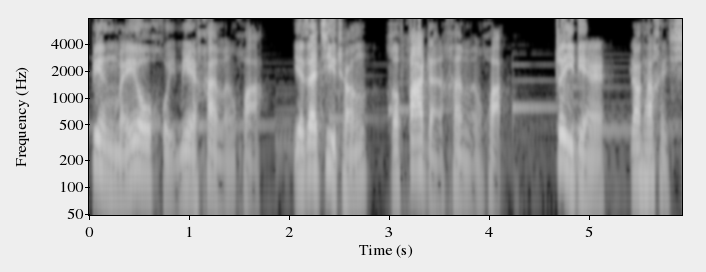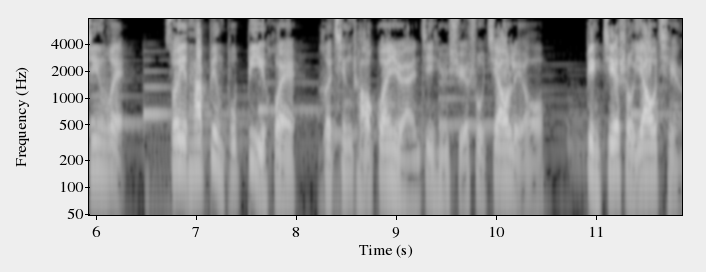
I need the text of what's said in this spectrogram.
并没有毁灭汉文化，也在继承和发展汉文化，这一点让他很欣慰。所以他并不避讳。和清朝官员进行学术交流，并接受邀请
